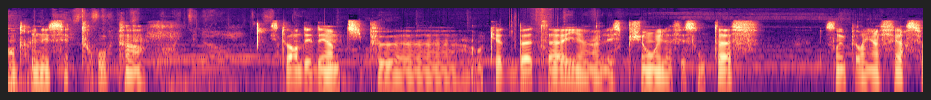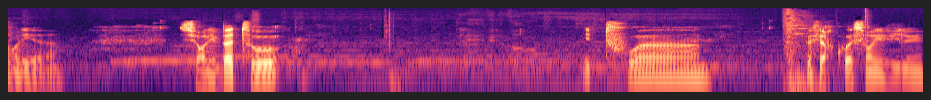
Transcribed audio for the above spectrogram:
entraîner ses troupes, histoire d'aider un petit peu euh, en cas de bataille. L'espion il a fait son taf, de toute façon il peut rien faire sur les, euh, sur les bateaux. Et toi, tu peux faire quoi sur les villes?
